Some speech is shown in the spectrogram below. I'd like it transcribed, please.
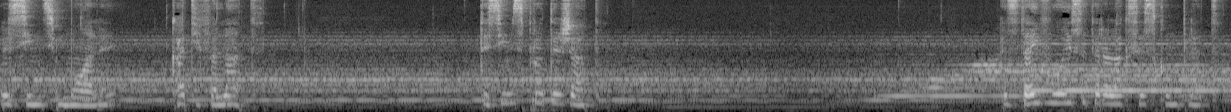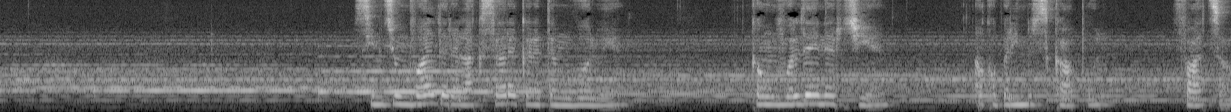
Îl simți moale, catifelat. Te simți protejat. Îți dai voie să te relaxezi complet. Simți un val de relaxare care te învăluie, ca un văl de energie, acoperindu-ți capul, fața.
